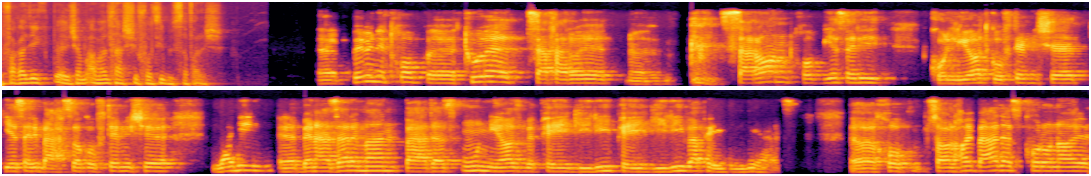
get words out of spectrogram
فقط یک عمل تشریفاتی بود سفرش. ببینید خب تو سفرهای سران خب یه سری کلیات گفته میشه یه سری بحثا گفته میشه. ولی به نظر من بعد از اون نیاز به پیگیری پیگیری و پیگیری هست. خب سالهای بعد از کرونا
